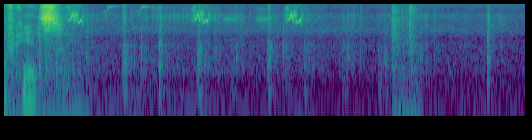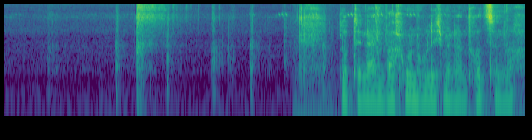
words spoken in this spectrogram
Auf geht's. Ich glaube, den einen Wachmann hole ich mir dann trotzdem noch.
